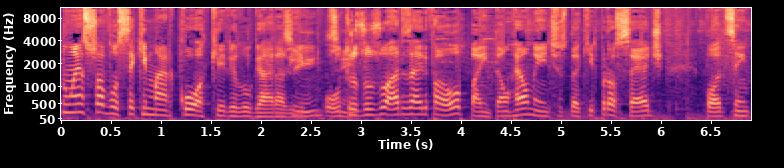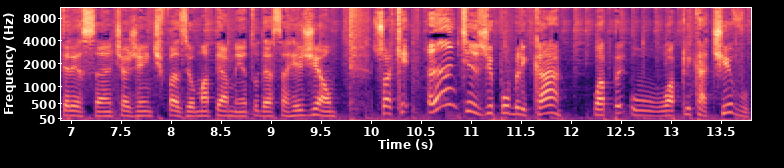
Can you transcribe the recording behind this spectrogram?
não é só você que marcou aquele lugar ali. Sim, outros usuários aí ele fala: opa, então realmente isso daqui procede. Pode ser interessante a gente fazer o mapeamento dessa região. Só que antes de publicar, o, ap- o aplicativo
